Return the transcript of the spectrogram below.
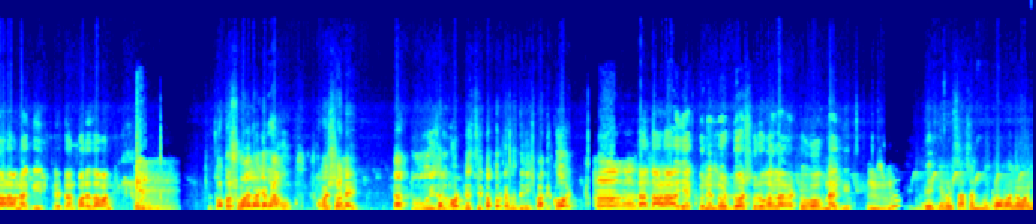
দাঁড়াও নাকি একটু পরে যাবান যত সময় লাগে লাগুক সমস্যা নেই। তা তুই যে লোড দিচ্ছিস তো তোর কাছে জিনিসপাতি কই? তা দাঁড়াও এক্ষুনি লোড দেওয়া শুরু করলাম একটু হোক নাকি? দেখেন চাচার বুকা বানামান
